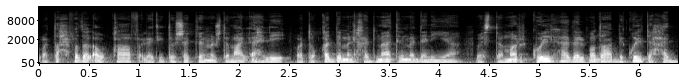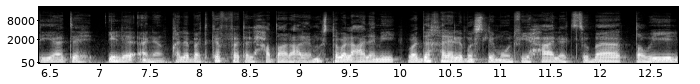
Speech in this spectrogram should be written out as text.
وتحفظ الأوقاف التي تشكل المجتمع الأهلي وتقدم الخدمات المدنية. واستمر كل هذا الوضع بكل تحدياته إلى أن انقلبت كفة الحضارة على المستوى العالمي ودخل المسلمون في حالة سبات طويل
